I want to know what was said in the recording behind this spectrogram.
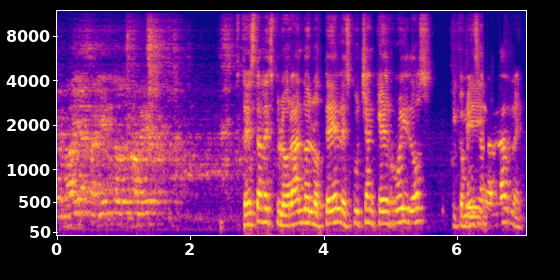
Que vaya saliendo de una vez. Ustedes están explorando el hotel, escuchan que hay ruidos y comienzan Sí. a hablarle.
